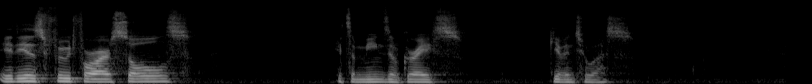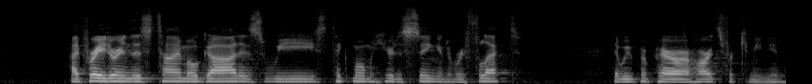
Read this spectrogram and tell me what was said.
It is food for our souls, it's a means of grace given to us. I pray during this time, O oh God, as we take a moment here to sing and to reflect, that we prepare our hearts for communion,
